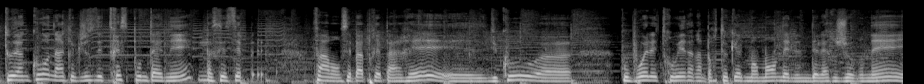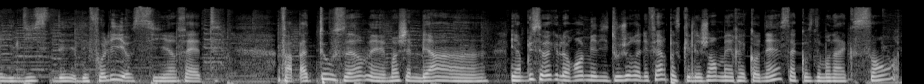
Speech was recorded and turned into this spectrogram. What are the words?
tout d'un coup on a quelque chose de très spontané mm. parce que c'est, enfin bon, c'est pas préparé et du coup. Euh, vous pouvez les trouver dans n'importe quel moment de, leur journée. ils disent des, folies aussi, en fait. Enfin, pas tous, hein, mais moi j'aime bien. Euh. Et en plus, c'est vrai que Laurent me dit toujours de les faire parce que les gens me reconnaissent à cause de mon accent.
